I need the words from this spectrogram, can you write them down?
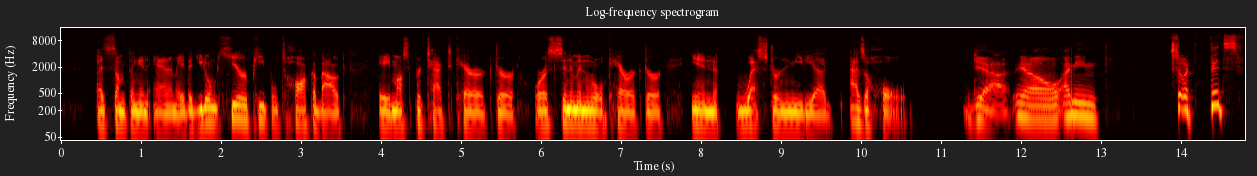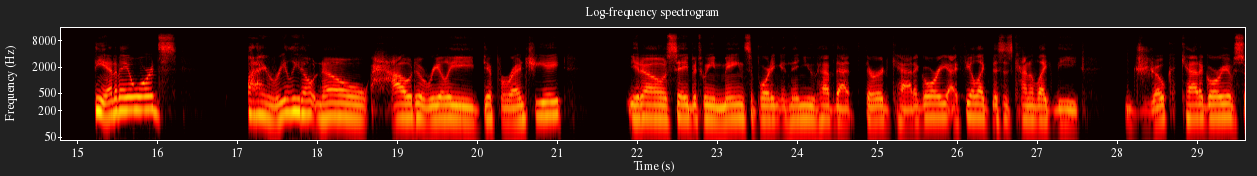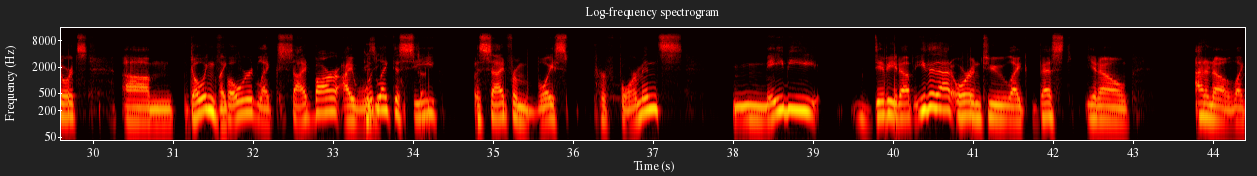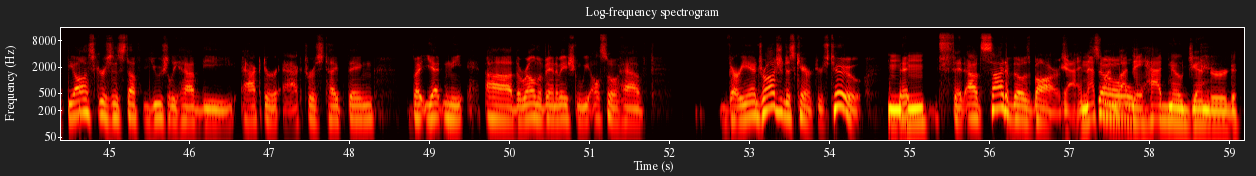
as something in anime that you don't hear people talk about a must protect character or a cinnamon roll character in Western media as a whole. Yeah, you know, I mean, so it fits the anime awards, but I really don't know how to really differentiate, you know, say between main supporting and then you have that third category. I feel like this is kind of like the joke category of sorts. Um going Like- forward, like sidebar, I would like to see aside from voice performance, maybe divvy it up either that or into like best you know i don't know like the oscars and stuff usually have the actor actress type thing but yet in the uh the realm of animation we also have very androgynous characters too that Mhm. fit outside of those bars Yeah, and that's why I'm glad they had no gendered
